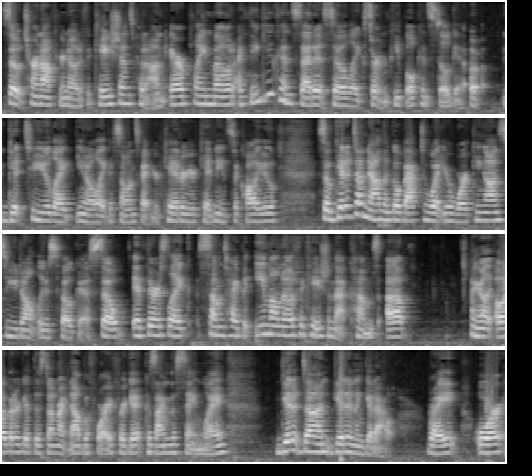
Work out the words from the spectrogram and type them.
So turn off your notifications, put it on airplane mode. I think you can set it so like certain people can still get uh, get to you like, you know, like if someone's got your kid or your kid needs to call you. So get it done now and then go back to what you're working on so you don't lose focus. So if there's like some type of email notification that comes up and you're like, oh, I better get this done right now before I forget because I'm the same way, get it done, get in and get out. Right? Or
